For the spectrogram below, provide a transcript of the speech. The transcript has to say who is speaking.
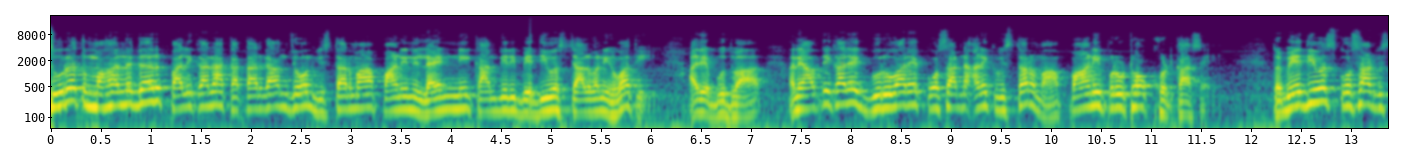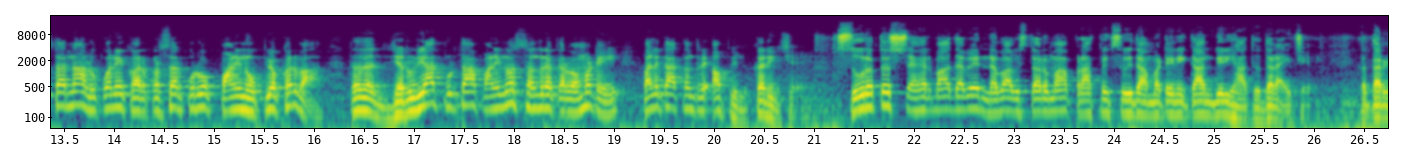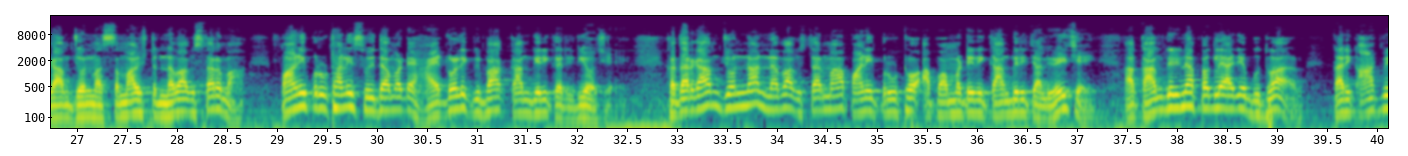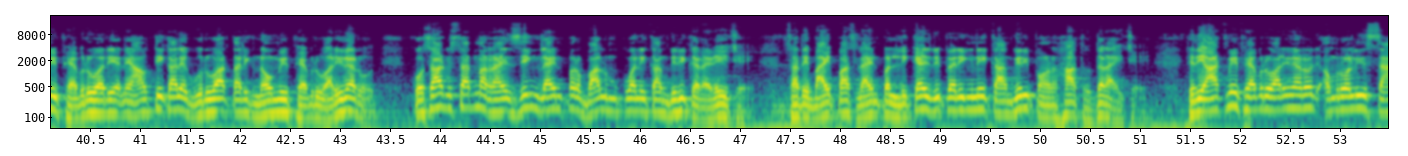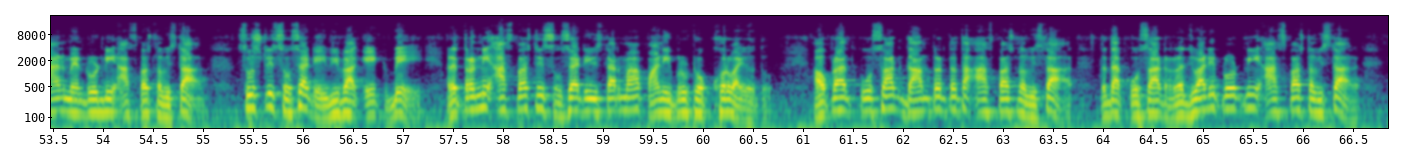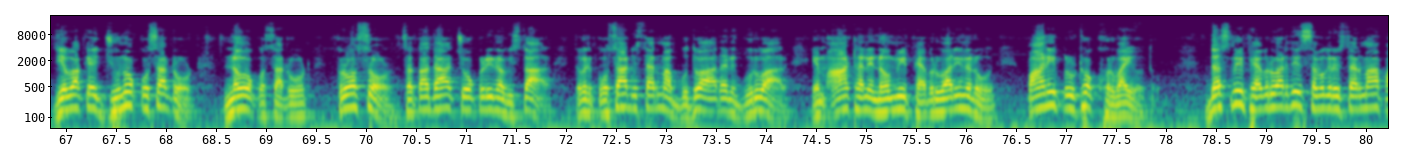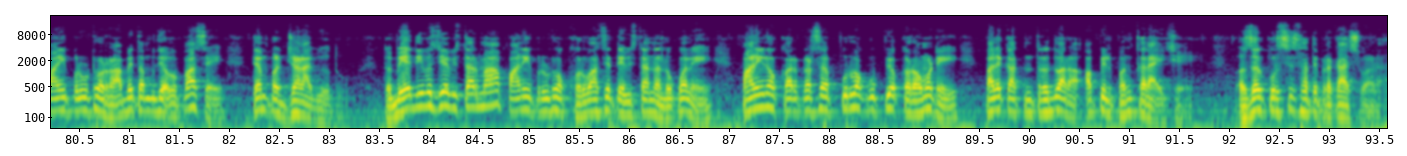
Speaker 1: સુરત મહાનગરપાલિકાના કતારગામ ઝોન વિસ્તારમાં પાણીની લાઇનની કામગીરી બે દિવસ ચાલવાની હોવાથી આજે બુધવાર અને આવતીકાલે ગુરુવારે કોસાડના અનેક વિસ્તારોમાં પાણી પુરવઠો ખોટકાશે. તો બે દિવસ કોસાડ વિસ્તારના લોકોને કરકસરપૂર્વક પાણીનો ઉપયોગ કરવા તથા જરૂરિયાત પૂરતા પાણીનો સંગ્રહ કરવા માટે પાલિકા તંત્રે અપીલ કરી છે. સુરત શહેર બાદ હવે નવા વિસ્તારોમાં પ્રાથમિક સુવિધા માટેની કામગીરી હાથ ધરાઈ છે. કતારગામ ઝોનમાં સમાવિષ્ટ નવા વિસ્તારોમાં પાણી પુરવઠાની સુવિધા માટે હાઇડ્રોલિક વિભાગ કામગીરી કરી રહ્યો છે. કતારગામ ઝોનના નવા વિસ્તારમાં પાણી પુરવઠો આપવા માટેની કામગીરી ચાલી રહી છે. આ કામગીરીના પગલે આજે બુધવાર તારીખ આઠમી ફેબ્રુઆરી અને આવતીકાલે ગુરુવાર તારીખ નવમી ફેબ્રુઆરીના રોજ કોસાડ વિસ્તારમાં રાઇઝિંગ લાઇન પર વાલ મૂકવાની કામગીરી કરાઈ રહી છે. સાથે બાયપાસ લાઇન પર લીકેજ રિપેરિંગની કામગીરી પણ હાથ ધરાઈ છે. જેથી આઠમી ફેબ્રુઆરીના રોજ અમરોલી સાણ મેન રોડની આસપાસનો વિસ્તાર, સૃષ્ટિ સોસાયટી વિભાગ એક બે અને ત્રણની આસપાસની સોસાયટી વિસ્તારમાં પાણી પુરવઠો ખોરવાયો હતો. આ ઉપરાંત કોસાટ ગામતળ તથા આસપાસનો વિસ્તાર, તથા કોસાટ રજવાડી પ્લોટની આસપાસનો વિસ્તાર, જેવા કે જૂનો કોસાટ રોડ, નવો Kosad road, cross road, Sattadhar ચોકડીનો વિસ્તાર, તેમજ કોસાટ વિસ્તારમાં બુધવાર અને ગુરુવાર એમ આઠ અને નવમી ફેબ્રુઆરીના રોજ પાણી પુરવઠો ખોરવાયો હતો. દસમી ફેબ્રુઆરીથી સમગ્ર વિસ્તારમાં પાણી પુરવઠો રાબેતા મુજબ અપાશે તેમ પણ જણાવ્યું હતું. તો બે દિવસ જે વિસ્તારમાં પાણી પુરવઠો ખોરવાશે તે વિસ્તારના લોકોને પાણીનો કરકસરપૂર્વક ઉપયોગ કરવા માટે પાલિકા તંત્ર દ્વારા અપીલ પણ કરાઈ છે. અઝર કુર્સી સાથે પ્રકાશવાળા.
